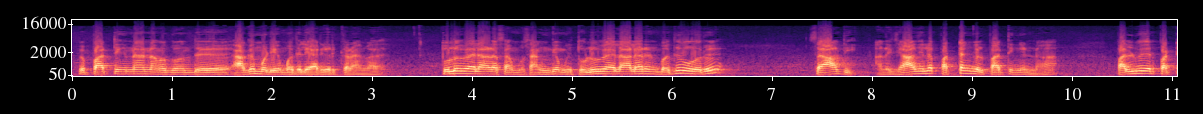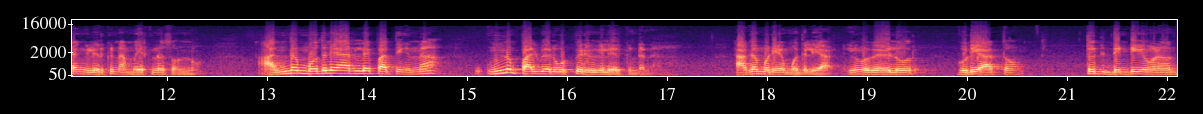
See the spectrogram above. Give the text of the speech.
இப்போ பார்த்தீங்கன்னா நமக்கு வந்து அகமுடைய முதலியார் இருக்கிறாங்க. துளுவேளாளர் சமு சங்கம் துளுவேளாளர் என்பது ஒரு சாதி. அந்த ஜாதியில் பட்டங்கள் பார்த்தீங்கன்னா பல்வேறு பட்டங்கள் இருக்குன்னு நம்ம ஏற்கனவே சொன்னோம். அந்த முதலியாரில் பார்த்தீங்கன்னா இன்னும் பல்வேறு உட்பிரிவுகள் இருக்கின்றன. அகமுடைய முதலியார் இவங்க வேலூர் குடியாத்தம் திரு திண்டிவனம்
